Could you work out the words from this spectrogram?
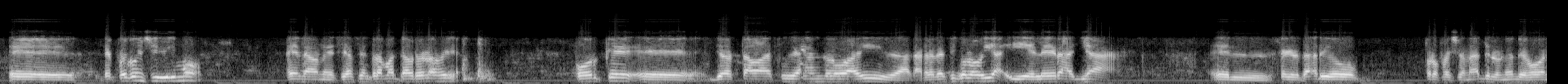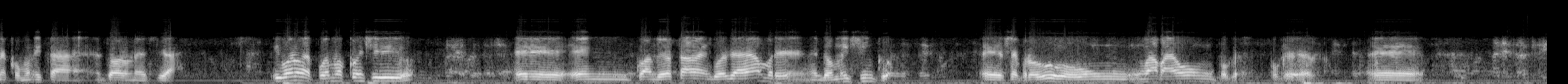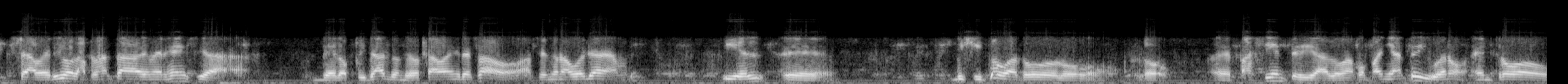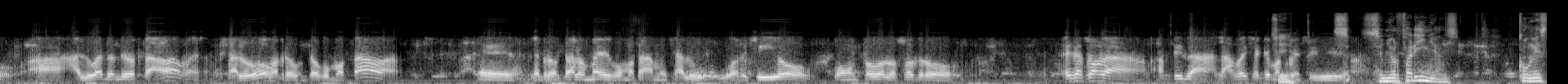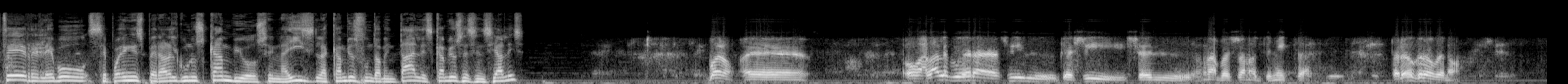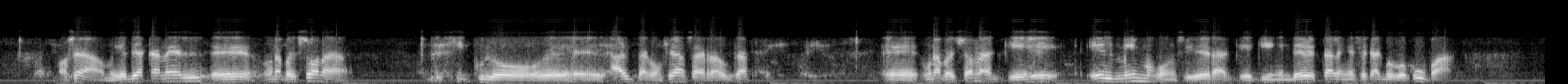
Eh, después coincidimos en la Universidad Central Marta Aurora porque eh, yo estaba estudiando ahí la carrera de psicología y él era ya el secretario profesional de la Unión de Jóvenes Comunistas en toda la universidad. Y bueno, después hemos coincidido eh, en cuando yo estaba en huelga de hambre, en el 2005, eh, se produjo un, apagón porque, porque se averió la planta de emergencia del hospital donde yo estaba ingresado haciendo una huelga de hambre y él visitó a todos los eh, pacientes y a los acompañantes y bueno, entró al lugar donde yo estaba, me, saludó, me preguntó cómo estaba, eh, le pregunté a los médicos cómo estaba mi salud, bueno, siguió con todos los otros. Esas son las así las veces que hemos coincidido. Señor Fariñas, con este relevo se pueden esperar algunos cambios en la isla, cambios fundamentales, cambios esenciales. Bueno, eh, Ojalá le pudiera decir que sí, ser una persona optimista, pero yo creo que no. O sea, Miguel Díaz Canel es una persona del círculo de alta confianza de Raúl Castro. Eh, una persona que él mismo considera que quien debe estar en ese cargo que ocupa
